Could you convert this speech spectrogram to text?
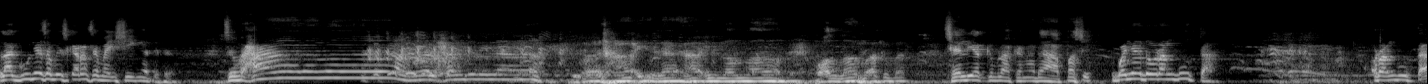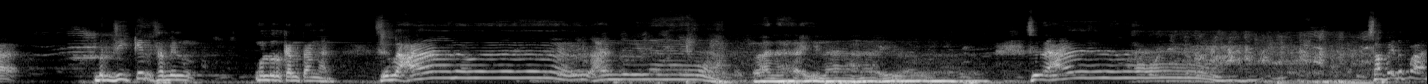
Lagunya sampai sekarang saya masih ingat itu. Subhanallah walhamdulillah wala ilaha illallah wallahu akbar. Saya lihat ke belakang ada apa sih? Rupanya ada orang buta. Orang buta berzikir sambil mengulurkan tangan. Subhanallah alhamdulillah Wala ilaha illallah. Sampai depan.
